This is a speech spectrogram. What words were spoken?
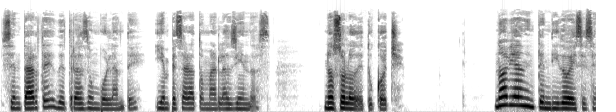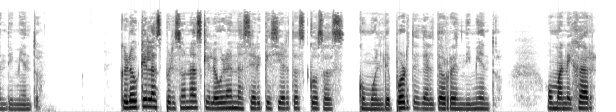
sentarte detrás de un volante y empezar a tomar las riendas, no solo de tu coche. No habían entendido ese sentimiento. Creo que las personas que logran hacer que ciertas cosas, como el deporte de alto rendimiento o manejar,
